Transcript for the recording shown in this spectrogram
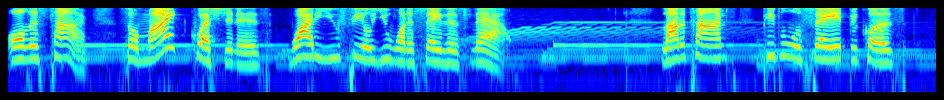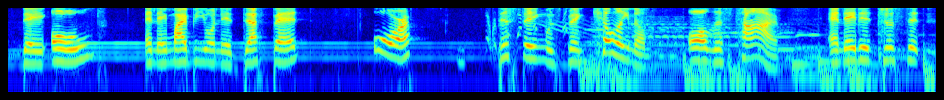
all this time. So my question is, why do you feel you want to say this now? A lot of times people will say it because they old and they might be on their deathbed or this thing was been killing them all this time and they did just didn't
